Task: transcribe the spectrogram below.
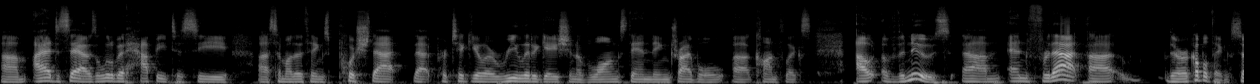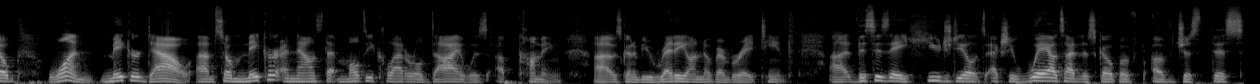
um, I had to say I was a little bit happy to see uh, some other things push that that particular relitigation of longstanding tribal uh, conflicts out of the news, um, and for that uh, there are a couple things. So, one, Maker DAO. Um, so, Maker announced that multi collateral DAI was upcoming. Uh, it was going to be ready on November 18th. Uh, this is a huge deal. It's actually way outside of the scope of, of just this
